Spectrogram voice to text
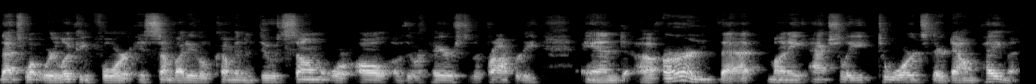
That's what we're looking for is somebody that'll come in and do some or all of the repairs to the property and uh, earn that money actually towards their down payment.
